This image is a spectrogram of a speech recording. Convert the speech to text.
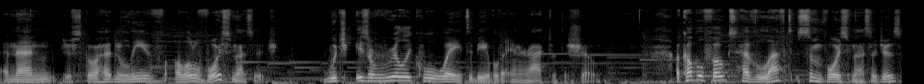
and then just go ahead and leave a little voice message, which is a really cool way to be able to interact with the show. A couple folks have left some voice messages,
